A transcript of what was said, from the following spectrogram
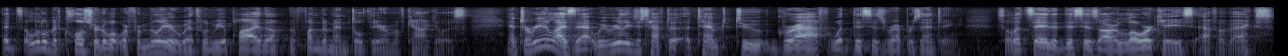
that's a little bit closer to what we're familiar with when we apply the, the fundamental theorem of calculus? And to realize that, we really just have to attempt to graph what this is representing. So let's say that this is our lowercase f of x,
